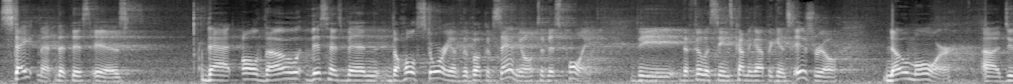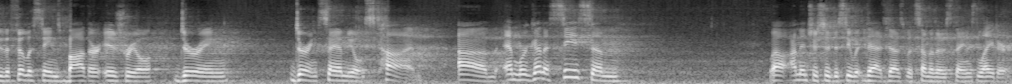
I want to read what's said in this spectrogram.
statement that this is that although this has been the whole story of the book of Samuel to this point, the, the Philistines coming up against Israel, no more uh, do the Philistines bother Israel during, during Samuel's time. Um, and we're going to see some. Well, I'm interested to see what Dad does with some of those things later,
